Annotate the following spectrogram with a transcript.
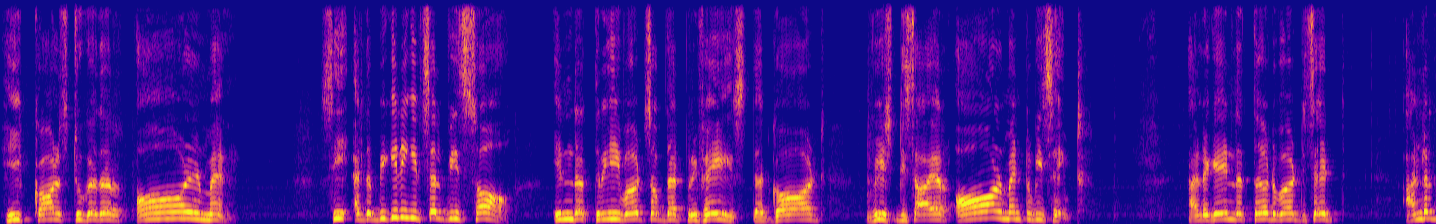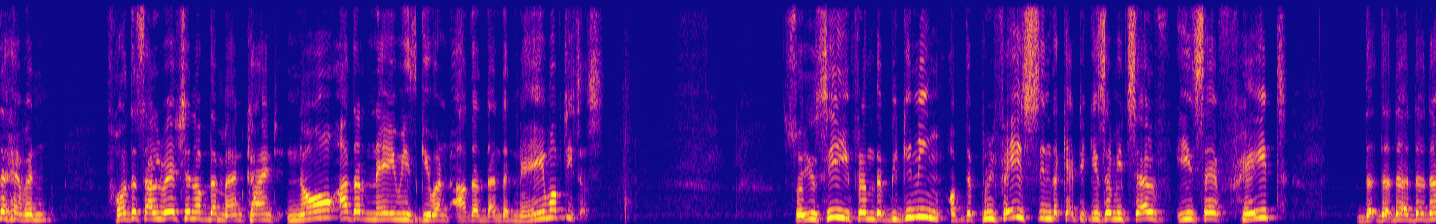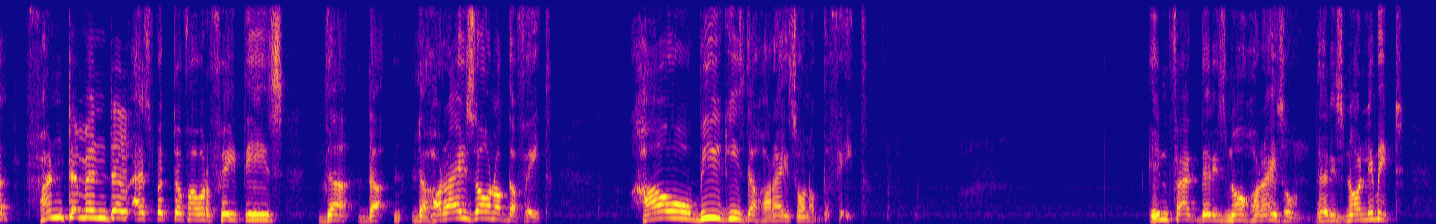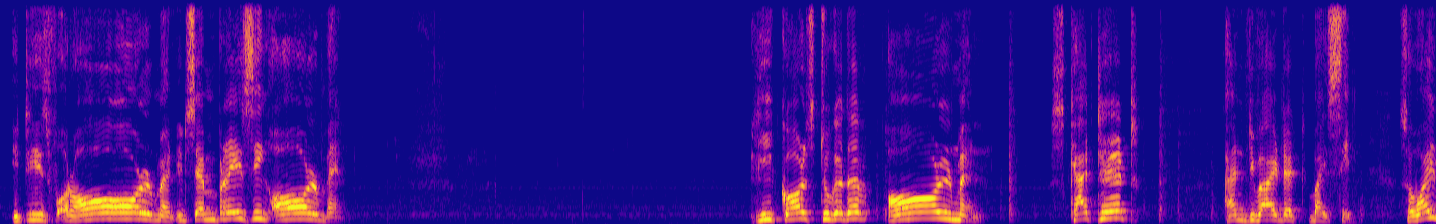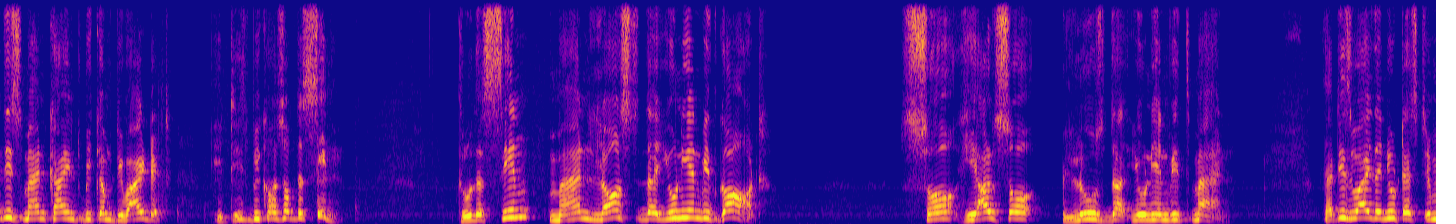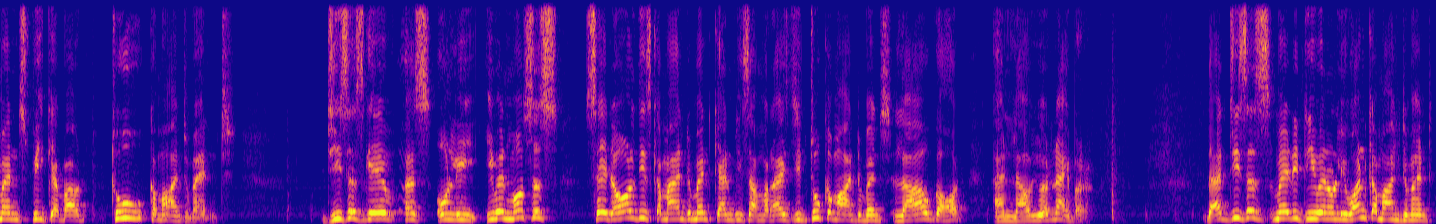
He calls together all men. See, at the beginning itself, we saw in the three words of that preface that God wished, desire all men to be saved. And again, the third word said, under the heaven, for the salvation of the mankind, no other name is given other than the name of Jesus. So you see, from the beginning of the preface in the Catechism itself is a faith. The, the, the, the, the fundamental aspect of our faith is the, the, the horizon of the faith. How big is the horizon of the faith? In fact, there is no horizon, there is no limit. It is for all men, it's embracing all men. He calls together all men, scattered and divided by sin. So, why this mankind become divided? It is because of the sin. Through the sin, man lost the union with God. So he also lose the union with man. That is why the New Testament speak about two commandments. Jesus gave us only, even Moses said all these commandments can be summarized in two commandments love God and love your neighbor. That Jesus made it even only one commandment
